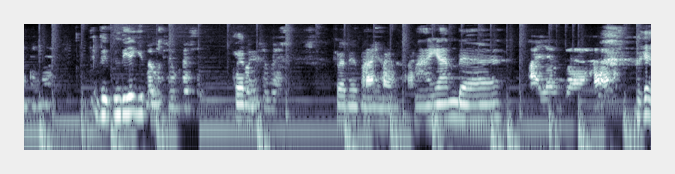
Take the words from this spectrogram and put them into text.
intinya intinya gitu. bagus juga sih Keren ya. bagus juga Keren ya, Mayan. keren. Mayan dah. dah Oke.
